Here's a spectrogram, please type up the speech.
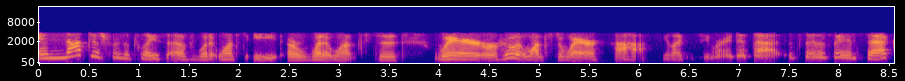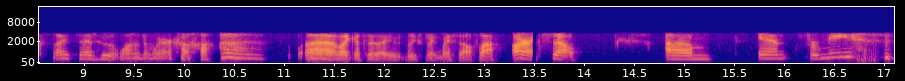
and not just from the place of what it wants to eat or what it wants to wear or who it wants to wear. Haha. You like see where I did that? Instead of saying sex, I said who it wanted to wear. Uh, like I said, I at least make myself laugh. All right, so um and for me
